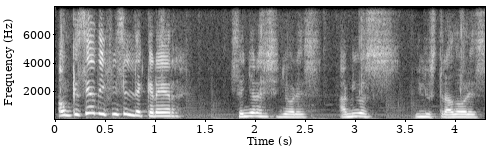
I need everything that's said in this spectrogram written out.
Aunque sea difícil de creer, señoras y señores, amigos ilustradores,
